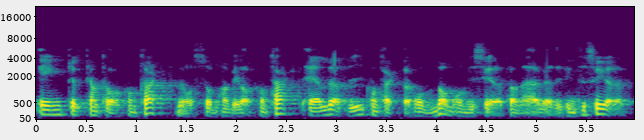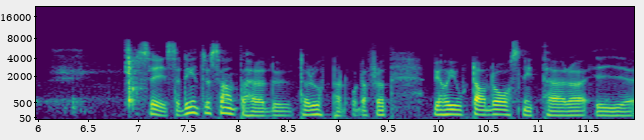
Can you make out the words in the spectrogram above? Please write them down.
enkelt kan ta kontakt med oss om han vill ha kontakt eller att vi kontaktar honom om vi ser att han är väldigt intresserad. Precis, det är intressant det här du tar upp här då, därför att vi har gjort andra avsnitt här i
